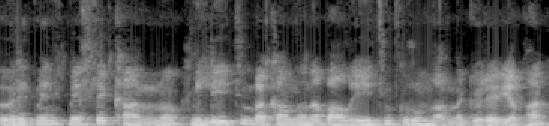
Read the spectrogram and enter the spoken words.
Öğretmenlik Meslek Kanunu, Milli Eğitim Bakanlığı'na bağlı eğitim kurumlarına görev yapan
